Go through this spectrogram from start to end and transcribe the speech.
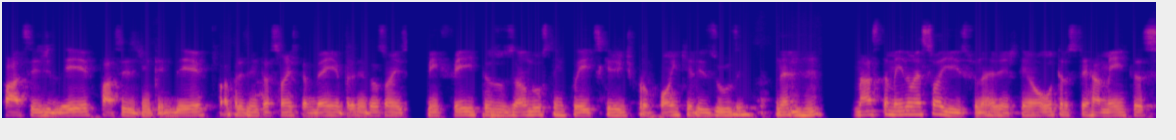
fáceis de ler, fáceis de entender, apresentações também, apresentações bem feitas, usando os templates que a gente propõe que eles usem, né? Uhum. Mas também não é só isso, né? A gente tem outras ferramentas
